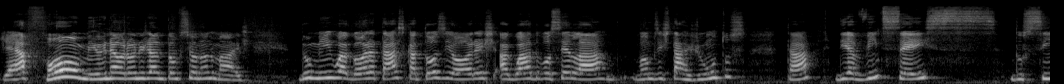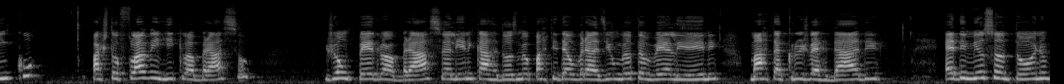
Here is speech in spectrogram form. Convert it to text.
Já é a fome, os neurônios já não estão funcionando mais. Domingo agora, tá? Às 14 horas. Aguardo você lá. Vamos estar juntos, tá? Dia 26 do 5. Pastor Flávio Henrique, um abraço. João Pedro, um abraço. Eliane Cardoso, meu partido é o Brasil, meu também, Eliane. Marta Cruz, verdade. Edmilson Antônio.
